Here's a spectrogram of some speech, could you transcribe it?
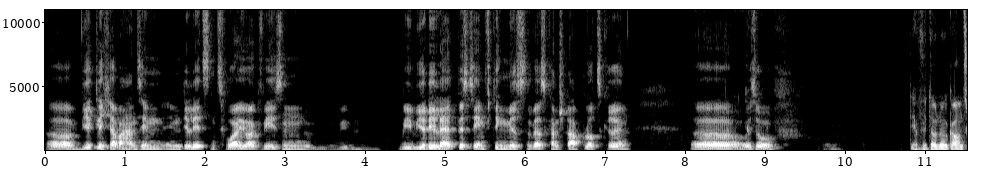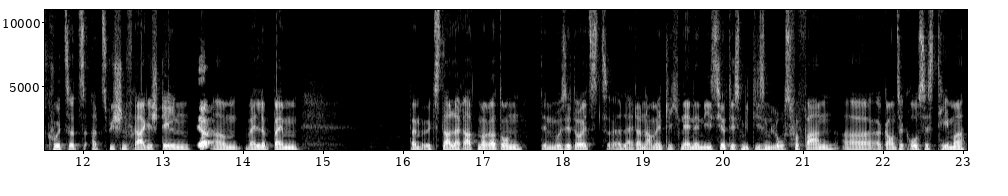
äh, wirklich ein Wahnsinn in den letzten zwei Jahren gewesen, wie, wie wir die Leute besänftigen müssen, weil sie keinen Startplatz kriegen. Äh, also Darf ich da nur ganz kurz eine, Zwischenfrage stellen? Ja. Ähm, weil beim, beim Ötztaler Radmarathon den muss ich da jetzt äh, leider namentlich nennen, ist ja das mit diesem Losverfahren äh, ein ganz großes Thema.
